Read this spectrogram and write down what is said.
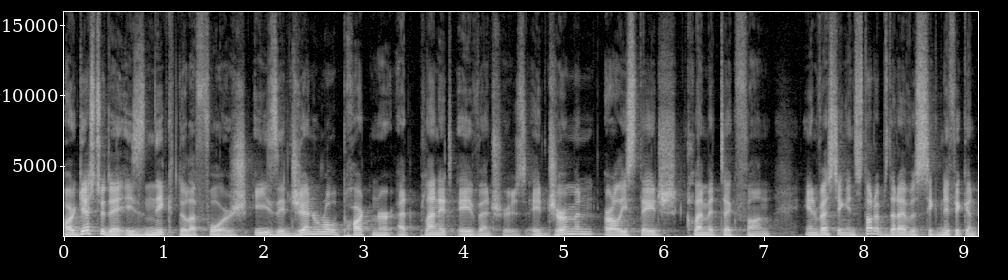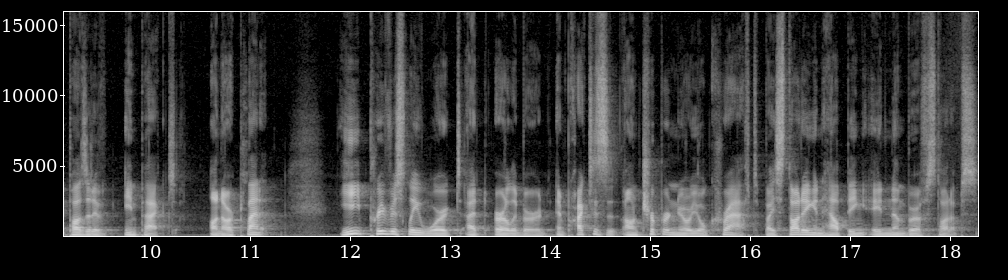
Our guest today is Nick de la Forge. He's a general partner at Planet A Ventures, a German early stage climate tech fund investing in startups that have a significant positive impact on our planet. He previously worked at Earlybird and practices entrepreneurial craft by starting and helping a number of startups.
